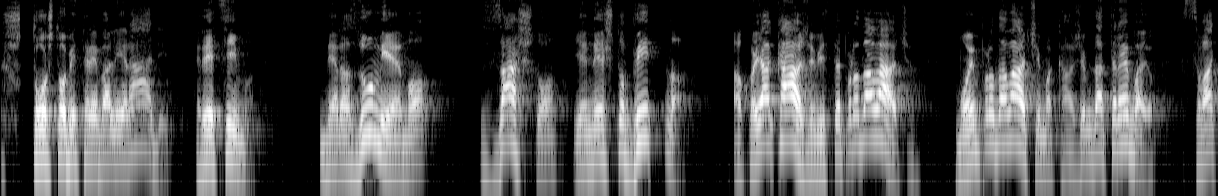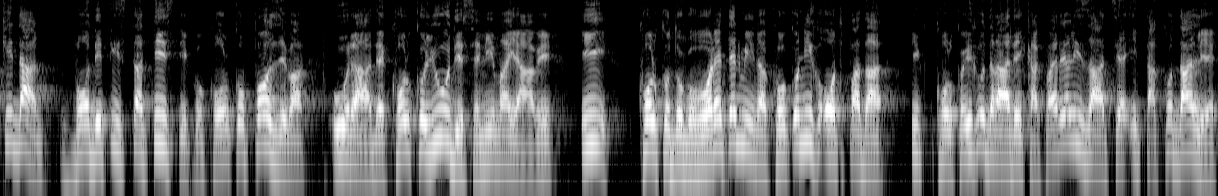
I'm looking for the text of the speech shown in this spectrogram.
Što što bi trebali raditi. Recimo, ne razumijemo zašto je nešto bitno. Ako ja kažem, vi ste prodavač, Mojim prodavačima kažem da trebaju svaki dan voditi statistiku koliko poziva urade, koliko ljudi se njima javi i koliko dogovore termina, koliko njih otpada i koliko ih odrade i kakva je realizacija i tako dalje.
